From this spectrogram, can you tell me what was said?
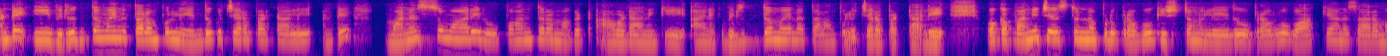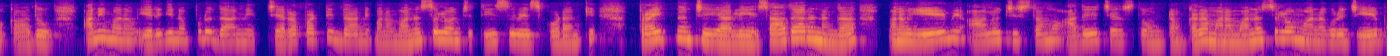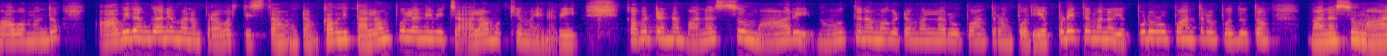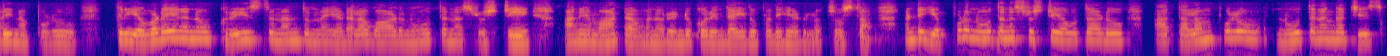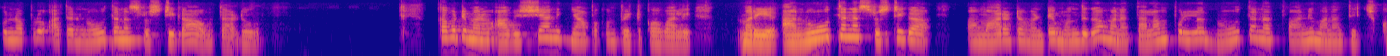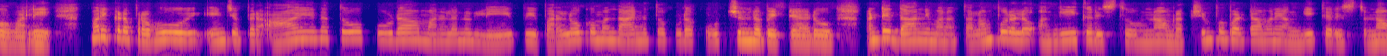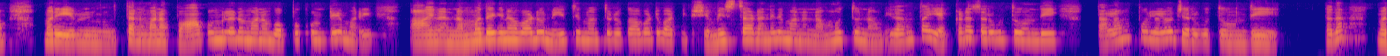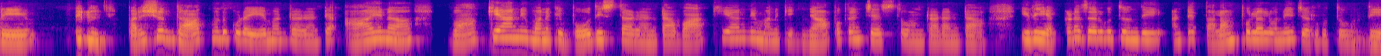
అంటే ఈ విరుద్ధమైన తలంపుల్ని ఎందుకు చెరపట్టాలి? అంటే మనస్సు మారి రూపాంతరం అగట అవడానికి ఆయనకి విరుద్ధమైన తలంపులు చెరపట్టాలి. ఒక పని చేస్తున్నప్పుడు ప్రభుకి ఇష్టము లేదు ప్రభు వాక్యానుసారము కాదు అని మనం ఎరిగినప్పుడు దాన్ని చెరపట్టి దాన్ని మన మనస్సులోంచి తీసివేసుకోవడానికి ప్రయత్నం చేయాలి. సాధారణంగా మనం ఏమి ఆలోచిస్తామో అదే చేస్తూ ఉంటాం కదా. మన మనస్సులో మన గురించి ఏ భావం ఉందో ఆ విధంగానే మనం ప్రవర్తిస్తూ ఉంటాం. కాబట్టి తలంపులు అనేవి చాలా ముఖ్యమైనవి. కాబట్టి అన్న మనస్సు మారి నూతన మగటం వల్ల రూపాంతరం పొంది ఎప్పుడైతే మనం ఎప్పుడు రూపాంతరం పొందుతాం? మనస్సు మారినప్పుడు. ఎవడైనను క్రీస్తునందున్న ఎడల వాడు నూతన సృష్టి అనే మాట మనం రెండు కొరింది ఐదు పదిహేడులో చూస్తాం. అంటే ఎప్పుడు నూతన సృష్టి అవుతాడు? ఆ తలంపులు నూతనంగా చేసుకున్నప్పుడు అతడు నూతన సృష్టిగా అవుతాడు. కాబట్టి మనం ఆ విషయాన్ని జ్ఞాపకం పెట్టుకోవాలి. మరి ఆ నూతన సృష్టిగా మారటం అంటే ముందుగా మన తలంపుల్లో నూతనత్వాన్ని మనం తెచ్చుకోవాలి. మరి ఇక్కడ ప్రభు ఏం చెప్పారు? ఆయనతో కూడా మనలను లేపి పరలోకమంది ఆయనతో కూడా కూర్చుండబెట్టాడు. అంటే దాన్ని మనం తలంపులలో అంగీకరిస్తూ ఉన్నాం. రక్షింపబడ్డామని అంగీకరిస్తున్నాం. మరి తన మన పాపములను మనం ఒప్పుకుంటే మరి ఆయన నమ్మదగిన వాడు నీతిమంతుడు కాబట్టి వాటిని క్షమిస్తాడనేది మనం నమ్ముతున్నాం. ఇదంతా ఎక్కడ జరుగుతూ ఉంది? తలంపులలో జరుగుతూ ఉంది. కదా! మరి పరిశుద్ధాత్ముడు కూడా ఏమంటాడంటే ఆయన వాక్యాన్ని మనకి బోధిస్తాడంట. వాక్యాన్ని మనకి జ్ఞాపకం చేస్తూ ఉంటాడంట. ఇది ఎక్కడ జరుగుతుంది? అంటే తలంపులలోనే జరుగుతూ ఉంది.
